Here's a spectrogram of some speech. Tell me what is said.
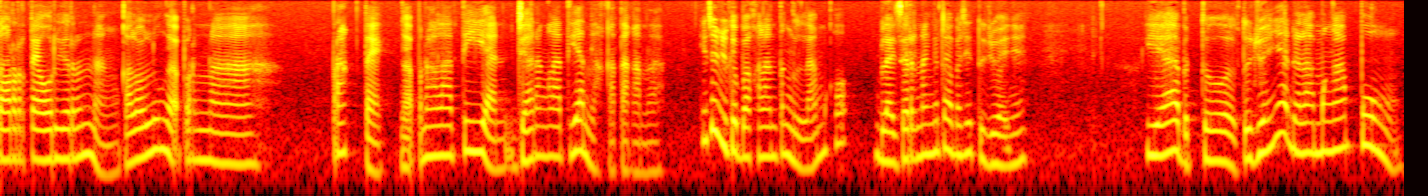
doktor teori renang kalau lu nggak pernah praktek nggak pernah latihan jarang latihan lah katakanlah itu juga bakalan tenggelam kok. Belajar renang itu apa sih tujuannya? Iya betul. Tujuannya adalah mengapung.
